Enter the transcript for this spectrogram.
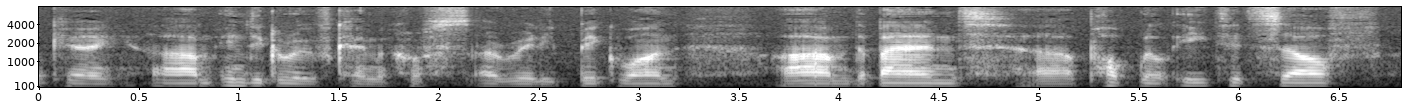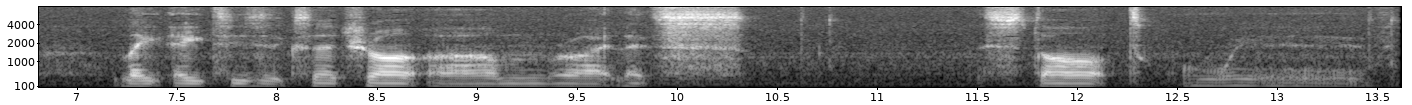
Okay, um, Indegruv came across a really big one. Um, the band uh, Pop Will Eat Itself, late 80s, etc. Um, right, let's start with.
